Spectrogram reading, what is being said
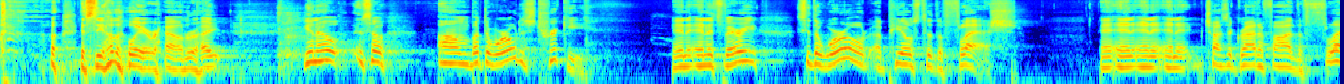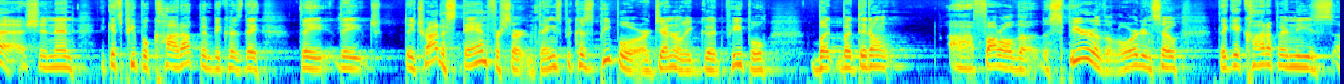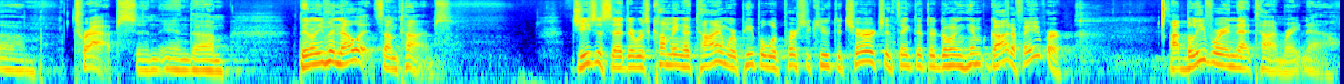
it's the other way around, right? You know, so, um, but the world is tricky. And, and it's very, see, the world appeals to the flesh and, and, and it tries to gratify the flesh, and then it gets people caught up in because they, they, they, they try to stand for certain things because people are generally good people, but, but they don't uh, follow the, the Spirit of the Lord, and so they get caught up in these um, traps, and, and um, they don't even know it sometimes. Jesus said there was coming a time where people would persecute the church and think that they're doing him God a favor. I believe we're in that time right now.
